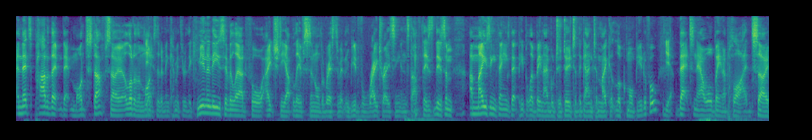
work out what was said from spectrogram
And that's part of that, that mod stuff. So a lot of the mods Yeah. that have been coming through the communities have allowed for HD uplifts and all the rest of it and beautiful ray tracing and stuff. There's there's some amazing things that people have been able to do to the game to make it look more beautiful. Yeah. That's now all been applied. So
